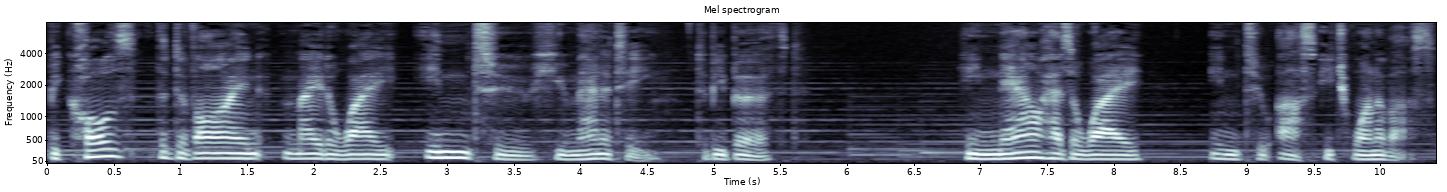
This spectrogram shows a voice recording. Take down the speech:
Because the divine made a way into humanity to be birthed, he now has a way into us, each one of us.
